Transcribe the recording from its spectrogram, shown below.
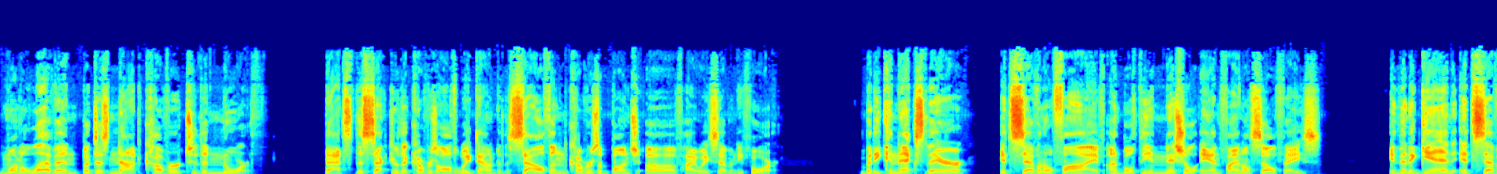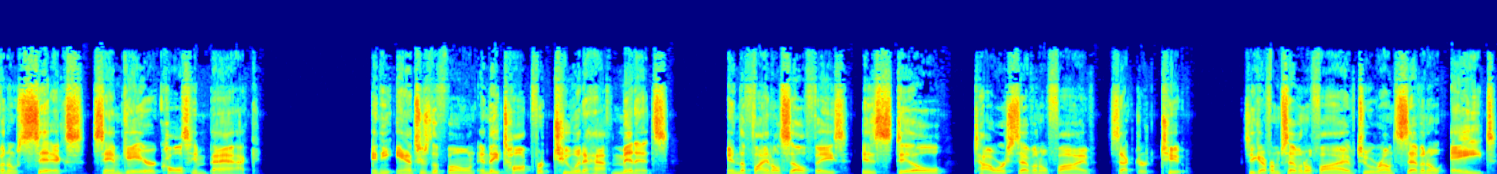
111, but does not cover to the north. That's the sector that covers all the way down to the south and covers a bunch of Highway 74. But he connects there at 705 on both the initial and final cell face. And then again at 706, Sam Gayer calls him back and he answers the phone and they talk for two and a half minutes. And the final cell face is still Tower 705, Sector 2. So you got from 705 to around 708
